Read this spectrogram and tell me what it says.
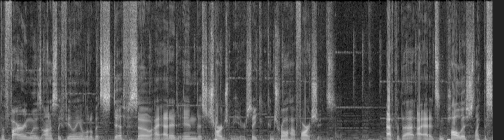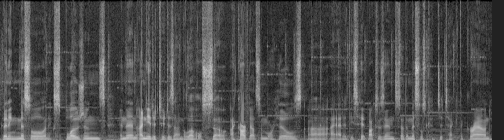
The firing was honestly feeling a little bit stiff, so I added in this charge meter so you can control how far it shoots. After that, I added some polish like the spinning missile and explosions, and then I needed to design the levels. So I carved out some more hills, uh, I added these hitboxes in so the missiles could detect the ground.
